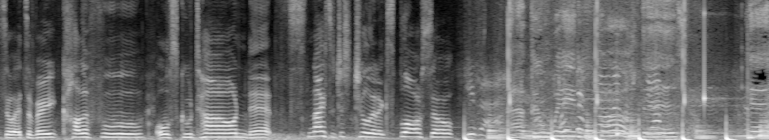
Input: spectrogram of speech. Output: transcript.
So, it's a very colorful, old school town that's nice to just chill and explore. So, I've been waiting for this. Yeah,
